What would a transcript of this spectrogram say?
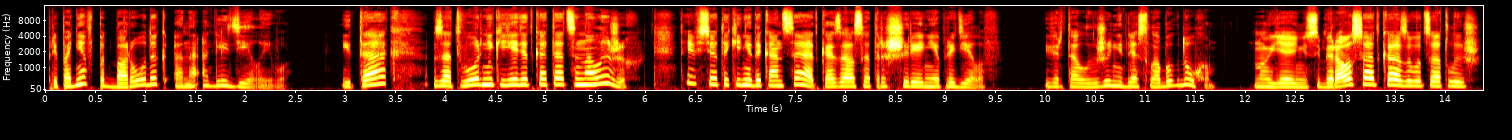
Приподняв подбородок, она оглядела его. Итак, затворник едет кататься на лыжах. Ты все таки не до конца отказался от расширения пределов. Вертолыжи не для слабых духом. Но я и не собирался отказываться от лыж.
